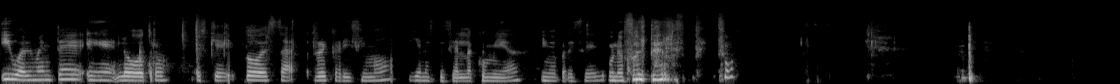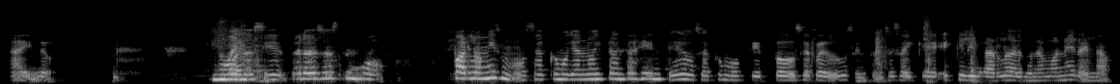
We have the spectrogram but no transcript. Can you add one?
igualmente eh, lo otro es que todo está recarísimo y en especial la comida y me parece una falta de respeto. Ay, no. No bueno, sí, pero eso es como por lo mismo, o sea, como ya no hay tanta gente, o sea, como que todo se reduce, entonces hay que equilibrarlo de alguna manera y la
